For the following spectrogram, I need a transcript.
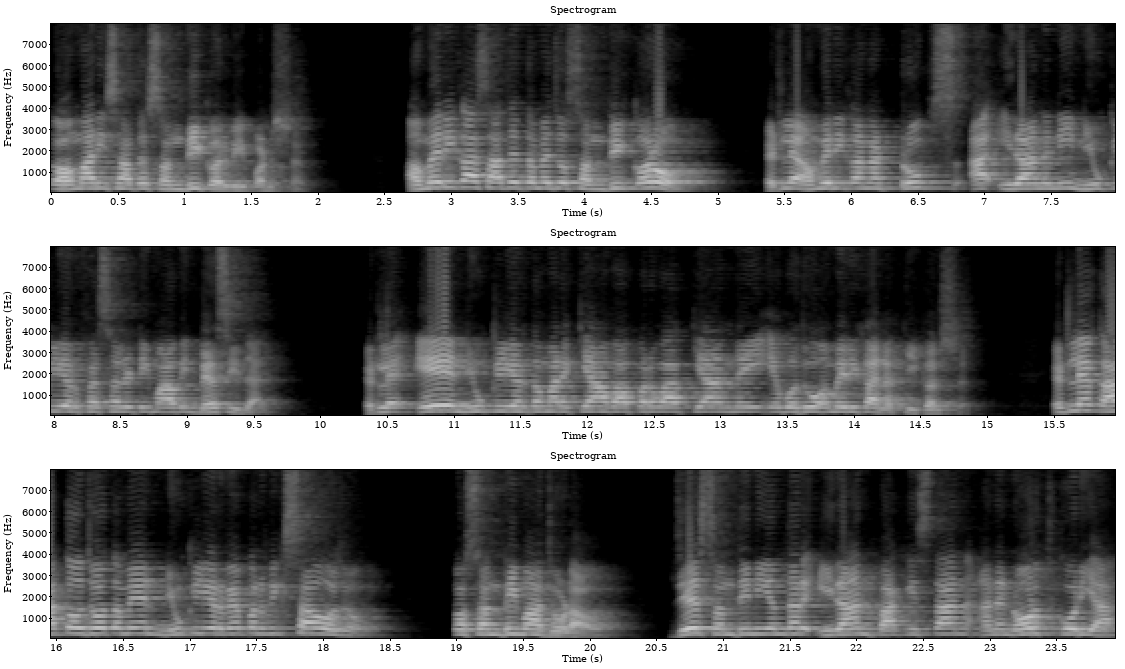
તો અમારી સાથે સંધિ કરવી પડશે. અમેરિકા સાથે તમે જો સંધિ કરો એટલે અમેરિકાના ટ્રુપ્સ આ ઈરાનની ન્યુક્લિયર ફેસિલિટીમાં આવીને બેસી જાય. એટલે એ ન્યુક્લિયર તમારે ક્યાં વાપરવા, ક્યાં નહીં, એ બધું અમેરિકા નક્કી કરશે. એટલે કાં તો જો તમે ન્યુક્લિયર વેપન વિકસાવો છો, તો સંધિમાં જોડાઓ. જે સંધિની અંદર ઈરાન, પાકિસ્તાન અને નોર્થ કોરિયા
